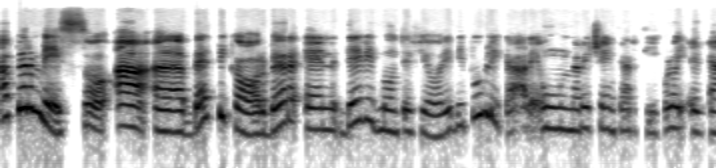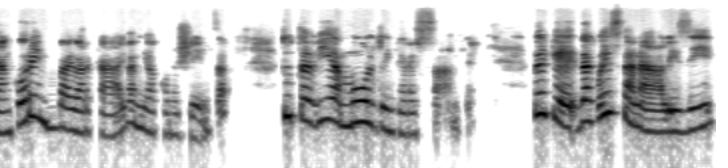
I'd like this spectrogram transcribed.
ha permesso a uh, Betty Corber e David Montefiori di pubblicare un recente articolo, è ancora in bioarchive a mia conoscenza, tuttavia molto interessante, perché da questa analisi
